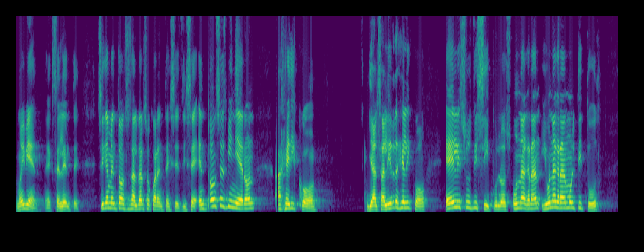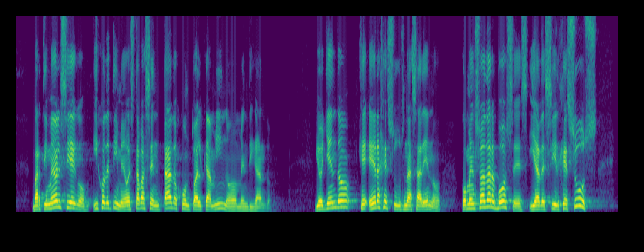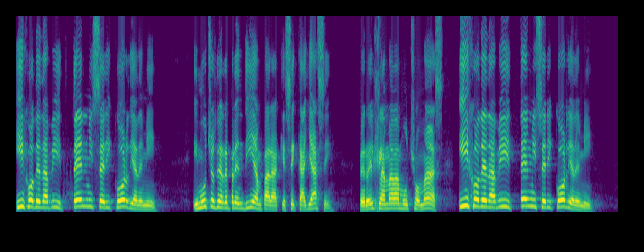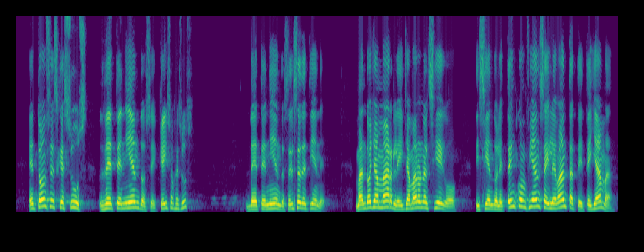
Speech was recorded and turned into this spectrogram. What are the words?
Muy bien, excelente. Sígueme entonces al verso 46. Dice, entonces vinieron a Jericó y al salir de Jericó, él y sus discípulos una gran, y una gran multitud, Bartimeo el ciego, hijo de Timeo, estaba sentado junto al camino mendigando. Y oyendo que era Jesús Nazareno, comenzó a dar voces y a decir, Jesús, hijo de David, ten misericordia de mí. Y muchos le reprendían para que se callase. Pero él clamaba mucho más, Hijo de David, ten misericordia de mí. Entonces Jesús, deteniéndose, ¿qué hizo Jesús? Deteniéndose, él se detiene. Mandó llamarle y llamaron al ciego, diciéndole, ten confianza y levántate, te llama.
